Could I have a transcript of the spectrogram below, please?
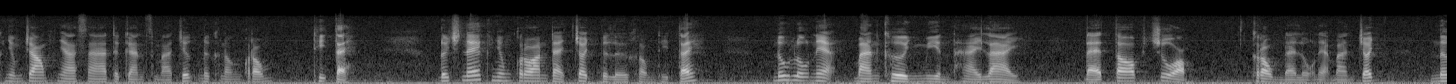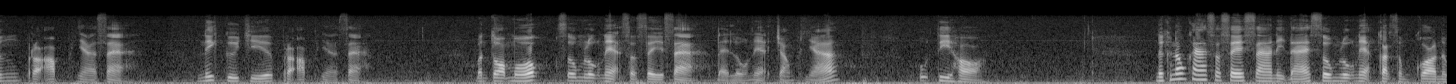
ខ្ញុំចង់ផ្ញើសារទៅកាន់សមាជិកនៅក្នុងក្រុម T-test ដូច្នេះខ្ញុំគ្រាន់តែចុចទៅលើក្រុម T-test នោះលោកអ្នកបានឃើញមាន highlight ដែលតភ្ជាប់ក្រុមដែលលោកអ្នកបានចុចនិងប្រអប់ផ្ញើសារនេះគឺជាប្រអប់ផ្ញើសារ បន្ទាប់មកសូមលោកអ្នកសរសេរសារដែលលោកអ្នកចង់ផ្ញើឧទាហរណ៍នៅក្នុងការសរសេរសារនេះដែរសូមលោកអ្នកកត់សម្គាល់នៅ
